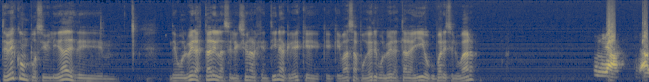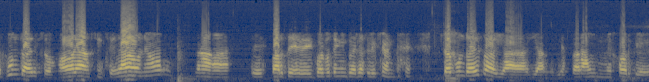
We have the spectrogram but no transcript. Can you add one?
¿Te ves con posibilidades de, de volver a estar en la selección argentina? ¿Crees que, que- que vas a poder volver a estar ahí y ocupar ese lugar? Mira, apunto a eso. Ahora, si se da o no, nada, es parte del cuerpo técnico de la selección. Yo apunto a eso y a, y a- y a estar aún mejor que,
